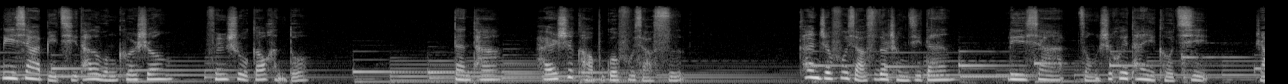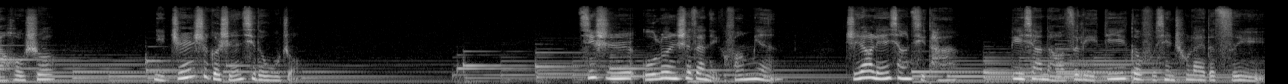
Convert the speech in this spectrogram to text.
立夏比其他的文科生。分数高很多，但他还是考不过傅小司。看着傅小司的成绩单，立夏总是会叹一口气，然后说：“你真是个神奇的物种。”其实无论是在哪个方面，只要联想起他，立夏脑子里第一个浮现出来的词语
